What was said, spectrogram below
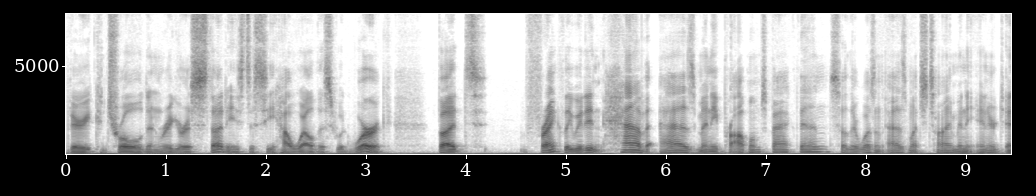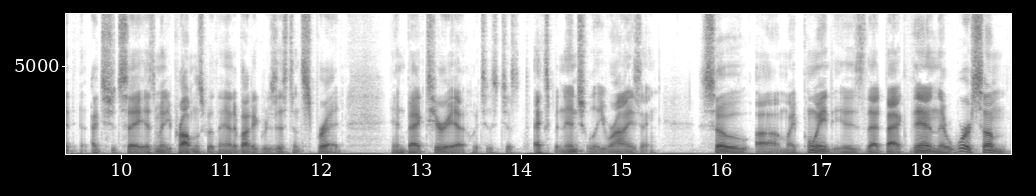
very controlled and rigorous studies to see how well this would work. But frankly, we didn't have as many problems back then, so there wasn't as much time and energy. I should say, as many problems with antibiotic resistant spread in bacteria, which is just exponentially rising. So, uh, my point is that back then there were some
